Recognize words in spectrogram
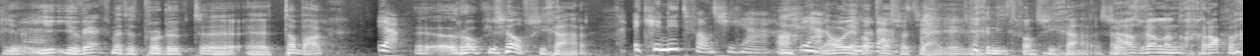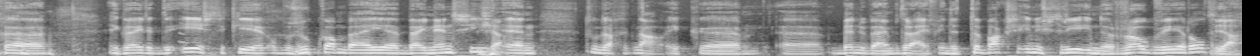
je, uh, je, je werkt met het product tabak. Ja. Uh, rook je zelf sigaren? Ik geniet van sigaren. Ah, ja, nou ja, dat was het. Ja, je, geniet van sigaren. Nou, dat is wel een grappige... ik weet dat ik de eerste keer op bezoek kwam bij, uh, bij Nancy. Ja. En toen dacht ik, nou, ik uh, ben nu bij een bedrijf in de tabaksindustrie, in de rookwereld. Ja.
